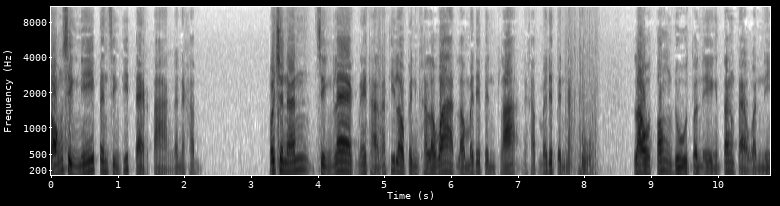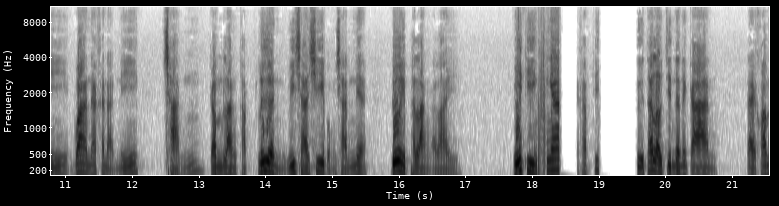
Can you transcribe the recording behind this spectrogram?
สองสิ่งนี้เป็นสิ่งที่แตกต่างกันนะครับ เพราะฉะนั้นสิ่งแรกในฐานะที่เราเป็นคารวาสเราไม่ได้เป็นพระนะครับ ไม่ได้เป็นนักบวชเราต้องดูตนเองตั้งแต่วันนี้ว่าณขณะนี้ ฉันกำลังขับเคลื่อนวิชาชีพของฉันเนี่ยด้วยพลังอะไร วิธีง่ายๆนะครับที่คือถ้าเราจินตนาการแต่ความ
